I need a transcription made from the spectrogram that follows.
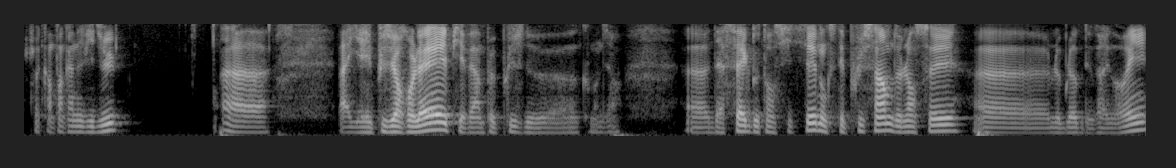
Je trouvais qu'en tant qu'individu, euh, bah, il y avait plusieurs relais et puis il y avait un peu plus de, comment dire, euh, d'affect, d'authenticité. Donc c'était plus simple de lancer le blog de Grégory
